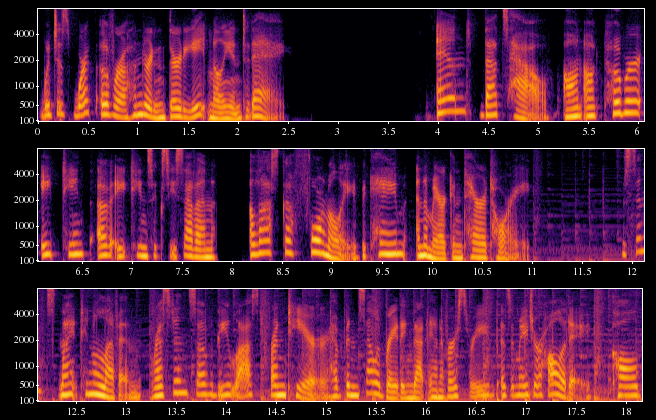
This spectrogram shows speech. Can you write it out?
which is worth over 138 million today. And that's how, on October 18th of 1867, Alaska formally became an American territory. Since 1911, residents of the last frontier have been celebrating that anniversary as a major holiday called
